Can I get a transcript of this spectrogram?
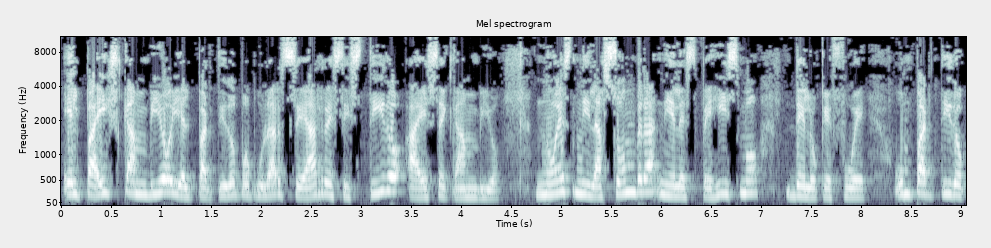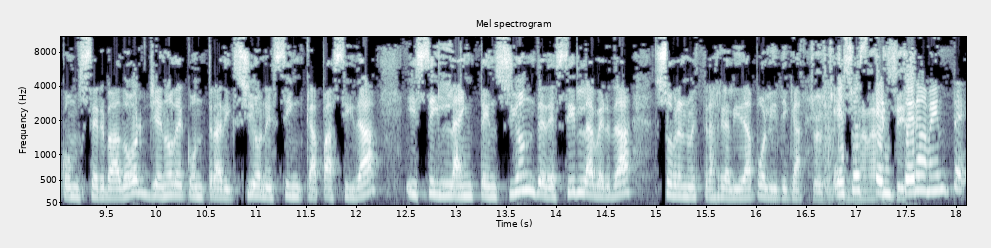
El país cambió y el Partido Popular se ha resistido a ese cambio. No es ni la sombra ni el espejismo de lo que fue. Un partido conservador lleno de contradicciones, sin capacidad y sin la intención de decir la verdad sobre nuestra realidad política. Eso es Eso enteramente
